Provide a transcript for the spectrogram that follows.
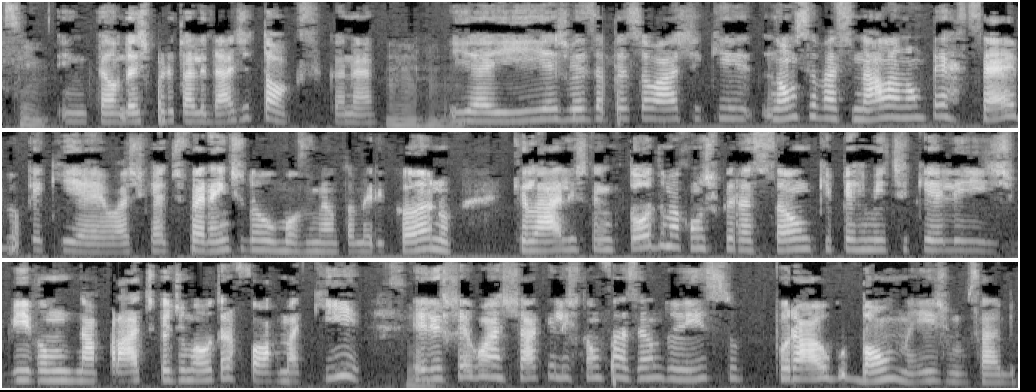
Sim. Então, da espiritualidade tóxica, né? Uhum. E aí, às vezes a pessoa acha que não se vacinar, ela não percebe o que que é. Eu acho que é diferente do movimento americano, que lá eles têm toda uma conspiração que permite que eles vivam na prática de uma outra forma. Aqui, Sim. eles chegam a achar que eles estão fazendo isso por algo bom mesmo, sabe?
